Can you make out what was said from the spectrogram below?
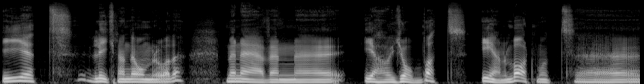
i ett liknande område men även eh, jag har jobbat enbart mot eh,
